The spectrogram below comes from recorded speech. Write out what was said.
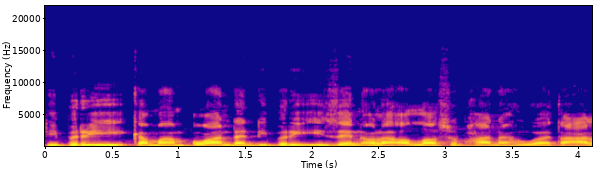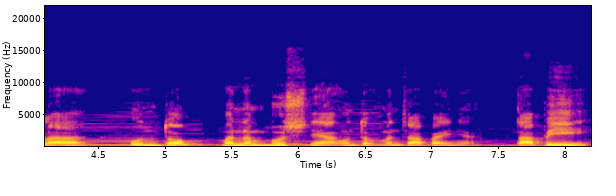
diberi kemampuan dan diberi izin oleh Allah Subhanahu wa taala untuk menembusnya, untuk mencapainya. Tapi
